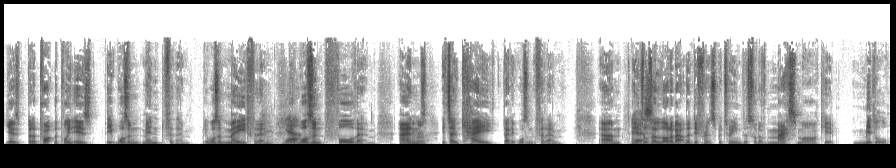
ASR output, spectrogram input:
He goes, but the, pro- the point is, it wasn't meant for them. It wasn't made for them. Yeah. It wasn't for them, and Mm-hmm. it's okay that it wasn't for them. Um, and Yes. he talks a lot about the difference between the sort of mass market middle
